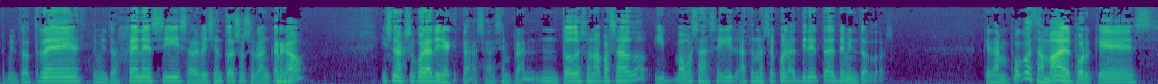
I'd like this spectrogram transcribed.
Terminator 3, Terminator Genesis, Salvation, todo eso se lo han cargado. Y es una secuela directa, o sea, es en plan, mm, todo eso no ha pasado y vamos a seguir a hacer una secuela directa de Terminator 2. Que tampoco está mal, porque es-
